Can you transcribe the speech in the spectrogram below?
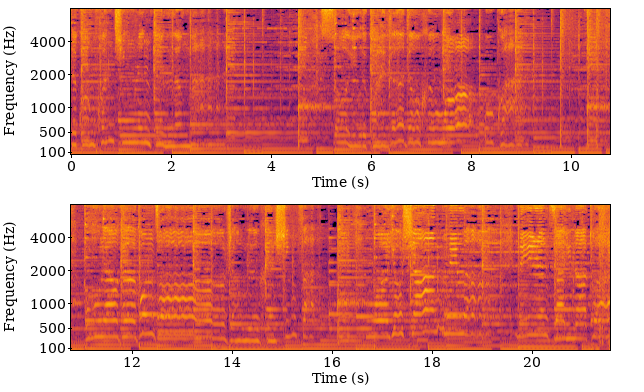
的狂欢，情人的浪漫，所有的快乐都和我无关。无聊的工作让人很心烦，我又想你了，你人在哪端？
